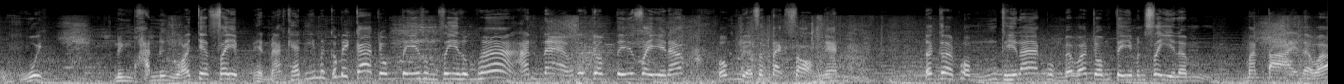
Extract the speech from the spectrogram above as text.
โอ้โห1,170 เห็นไหมแค่นี้มันก็ไม่กล้าโจมตีสุ่ม4สุ่ม5 อันแน่มันต้องโจมตี 4 นะครับผมเหลือสแต็ก2ไงถ้าเกิดผมทีแรกผมแบบว่าโจมตีมัน4แล้วมันตายแต่ว่า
